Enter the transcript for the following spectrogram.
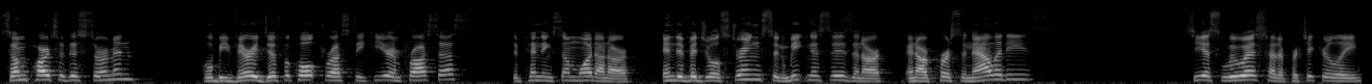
Some parts of this sermon will be very difficult for us to hear and process, depending somewhat on our individual strengths and weaknesses and our, and our personalities. C.S. Lewis had a particularly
